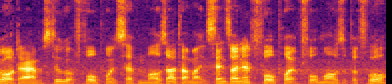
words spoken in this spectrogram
God damn, we still got 4.7 miles. That don't make sense. I only had 4.4 miles before.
